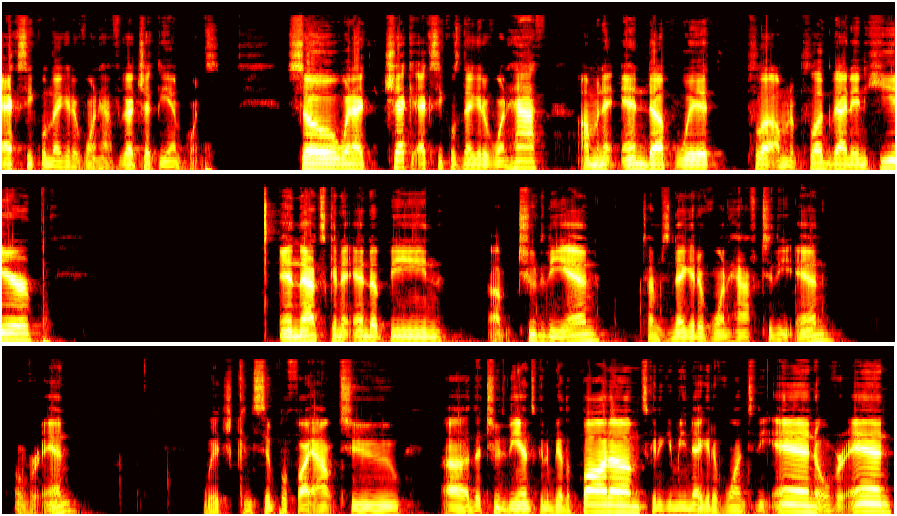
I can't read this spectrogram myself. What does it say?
x equal negative 1 half. We've got to check the endpoints. So when I check x equals negative 1 half, I'm going to end up with. I'm going to plug that in here, and that's going to end up being um, 2 to the n times negative 1 half to the n over n, which can simplify out to uh, the 2 to the n is going to be on the bottom. It's going to give me negative 1 to the n over n.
